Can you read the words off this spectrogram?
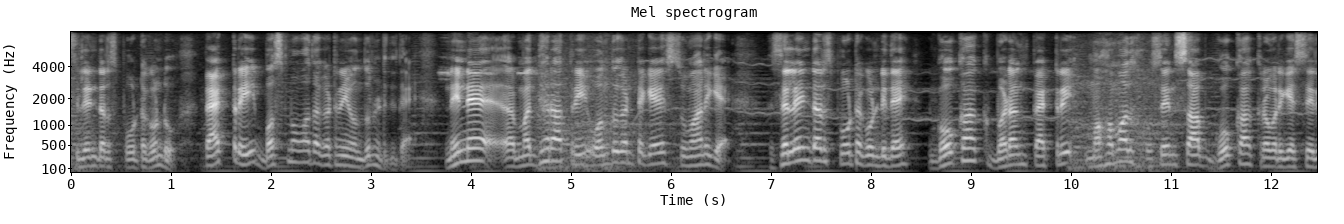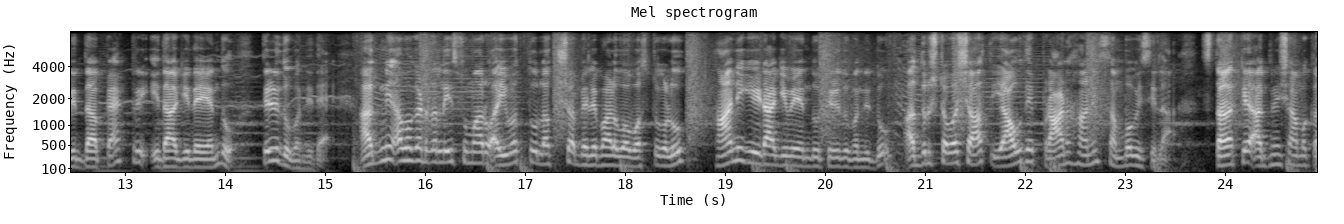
ಸಿಲಿಂಡರ್ ಸ್ಫೋಟಗೊಂಡು ಫ್ಯಾಕ್ಟರಿ ಭಸ್ಮವಾದ ಘಟನೆಯೊಂದು ನಡೆದಿದೆ. ನಿನ್ನೆ ಮಧ್ಯರಾತ್ರಿ ಒಂದು ಗಂಟೆಗೆ ಸುಮಾರಿಗೆ ಸಿಲಿಂಡರ್ ಸ್ಫೋಟಗೊಂಡಿದೆ. ಗೋಕಾಕ್ ಬಡಂಗ್ ಫ್ಯಾಕ್ಟರಿ ಮೊಹಮ್ಮದ್ ಹುಸೇನ್ ಸಾಬ್ ಗೋಕಾಕ್ ರವರಿಗೆ ಸೇರಿದ್ದ ಫ್ಯಾಕ್ಟರಿ ಇದಾಗಿದೆ ಎಂದು ತಿಳಿದು ಬಂದಿದೆ. ಅಗ್ನಿ ಅವಘಡದಲ್ಲಿ ಸುಮಾರು ಐವತ್ತು ಲಕ್ಷ ಬೆಲೆ ಬಾಳುವ ವಸ್ತುಗಳು ಹಾನಿಗೀಡಾಗಿವೆ ಎಂದು ತಿಳಿದು ಬಂದಿದ್ದು, ಅದೃಷ್ಟವಶಾತ್ ಯಾವುದೇ ಪ್ರಾಣಹಾನಿ ಸಂಭವಿಸಿಲ್ಲ. ಸ್ಥಳಕ್ಕೆ ಅಗ್ನಿಶಾಮಕ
